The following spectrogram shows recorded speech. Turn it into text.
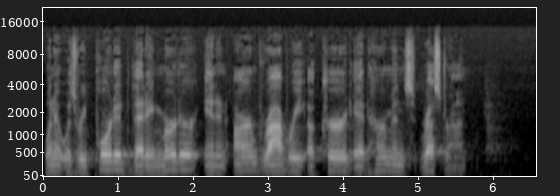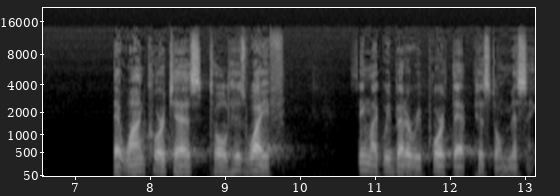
when it was reported that a murder and an armed robbery occurred at Herman's restaurant, that Juan Cortez told his wife, seemed like we better report that pistol missing.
